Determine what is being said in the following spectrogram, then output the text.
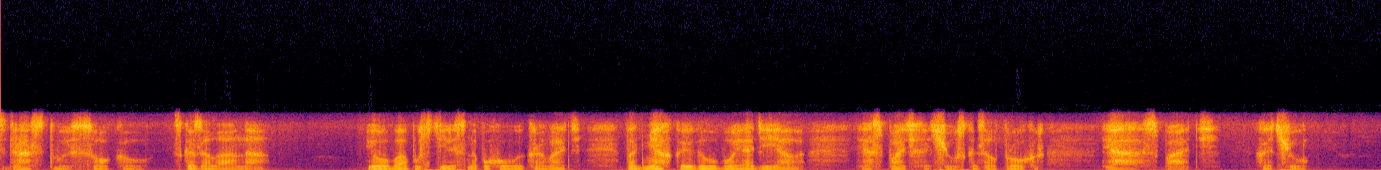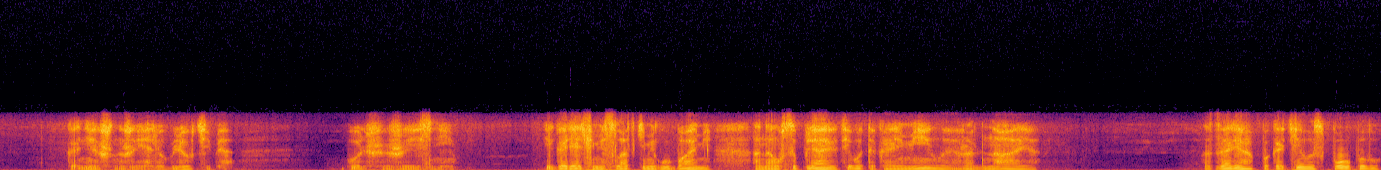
«Здравствуй, сокол!» — сказала она. И оба опустились на пуховую кровать под мягкое голубое одеяло. «Я спать хочу», — сказал Прохор. «Я спать хочу». «Конечно же, я люблю тебя больше жизни». И горячими сладкими губами она усыпляет его, такая милая, родная. Заря покатилась по полу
